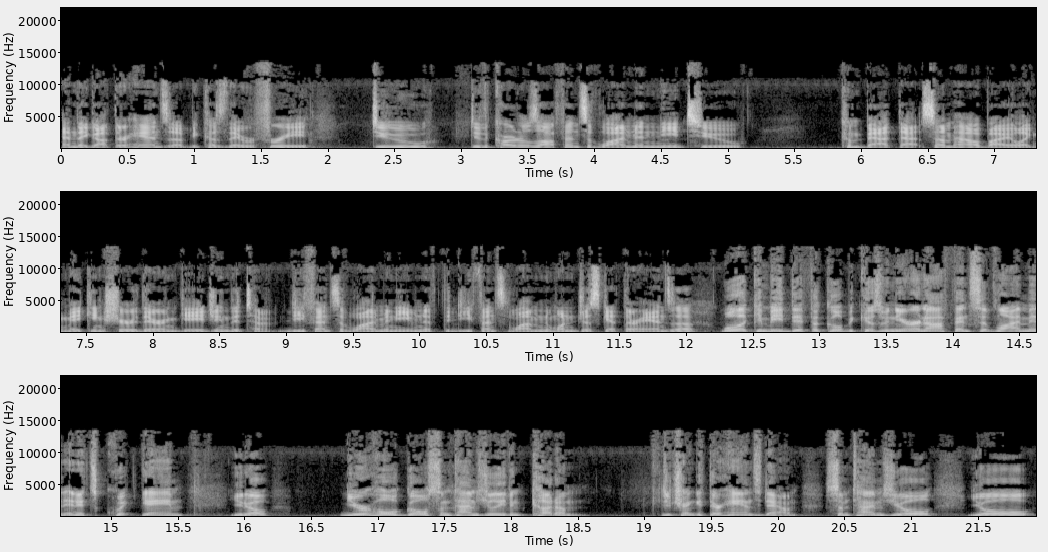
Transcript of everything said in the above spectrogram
and they got their hands up because they were free. Do do the Cardinals' offensive linemen need to combat that somehow by like making sure they're engaging the t- defensive lineman, even if the defensive lineman want to just get their hands up? Well, it can be difficult because when you're an offensive lineman and it's quick game, you know, your whole goal. Sometimes you'll even cut them you're trying to get their hands down. Sometimes you'll you'll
